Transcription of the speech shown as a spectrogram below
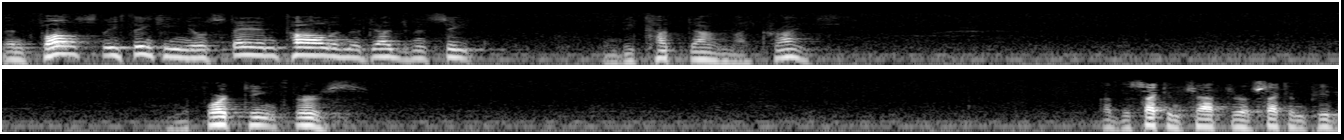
and falsely thinking you'll stand tall in the judgment seat and be cut down by Christ. In the 14th verse. Of the second chapter of Second Peter.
